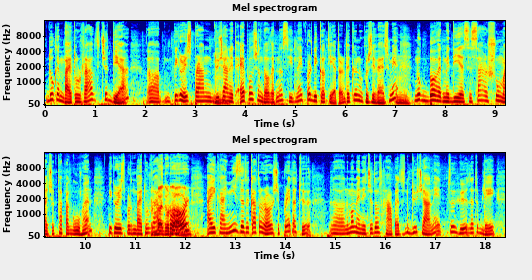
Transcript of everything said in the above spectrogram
duke mbajtur radhë që dje uh, pikërisht pranë mm. dyqanit Apple që ndodhet në Sydney për dikë tjetër dhe ky nuk është i vetmi, mm. nuk bëhet me dije se sa është shuma që këta paguhen pikërisht për të mbajtur radhë, por ai ka 24 orë që pret aty në, në momentin që do të hapet dyqani të hyjë dhe të blejë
